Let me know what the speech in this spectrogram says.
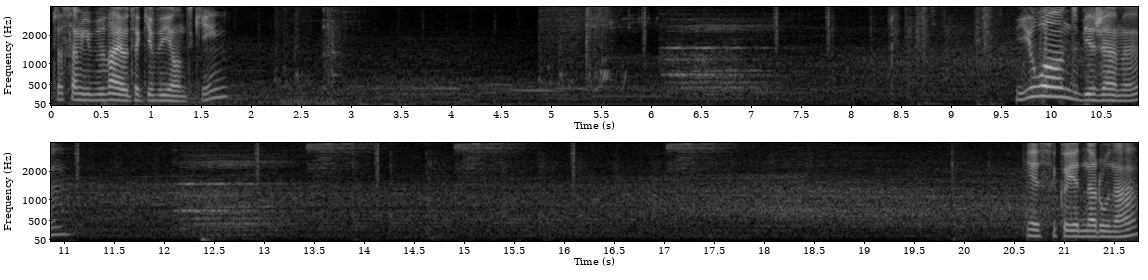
Czasami bywają takie wyjątki. Want bierzemy. Jest tylko jedna runa.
